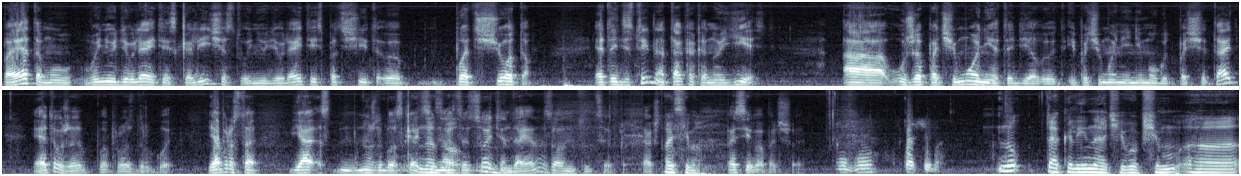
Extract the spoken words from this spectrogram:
Поэтому вы не удивляетесь количеству, не удивляетесь подсчит, э, подсчетам. Это действительно так, как оно есть. А уже почему они это делают и почему они не могут посчитать, это уже вопрос другой. Я просто, я, нужно было сказать Назвал. 17 сотен, да, я назвал не ту цифру. Так что Спасибо. Спасибо большое. Мгм. Спасибо. Ну, так или иначе, в общем, э,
